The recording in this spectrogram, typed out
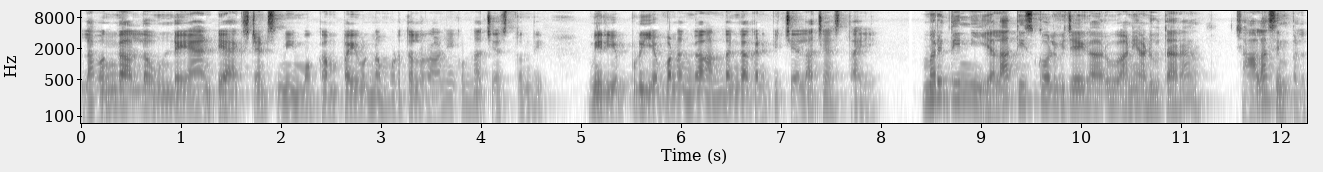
లవంగాల్లో ఉండే యాంటీ ఆక్సిడెంట్స్ మీ ముఖంపై ఉన్న ముడతలు రానియకుండా చేస్తుంది. మీరు ఎప్పుడు యవ్వనంగా అందంగా కనిపించేలా చేస్తాయి. మరి దీన్ని ఎలా తీసుకోవాలి విజయ్ గారు అని అడుగుతారా? చాలా సింపుల్.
